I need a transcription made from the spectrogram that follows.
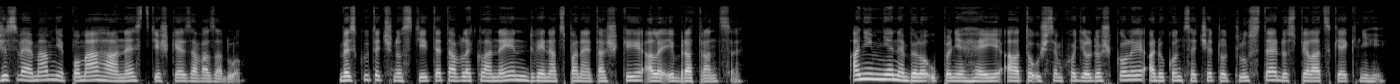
že své mámě pomáhá nést těžké zavazadlo. Ve skutečnosti teta vlekla nejen dvě nadspané tašky, ale i bratrance. Ani mě nebylo úplně hej a to už jsem chodil do školy a dokonce četl tlusté dospělácké knihy.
